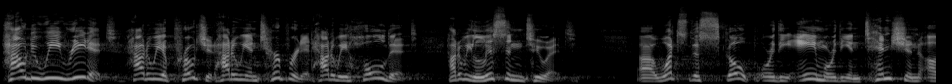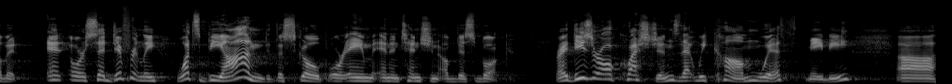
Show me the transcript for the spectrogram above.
How do we read it? How do we approach it? How do we interpret it? How do we hold it? How do we listen to it? Uh, what's the scope or the aim or the intention of it? And, or said differently, what's beyond the scope or aim and intention of this book? right? These are all questions that we come with, maybe, uh,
